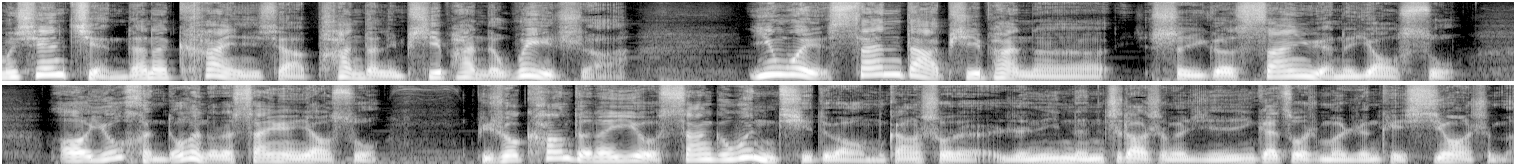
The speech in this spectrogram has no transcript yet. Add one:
我们先简单的看一下判断力批判的位置啊，因为三大批判呢是一个三元的要素，哦，有很多很多的三元要素，比如说康德呢也有三个问题，对吧？我们刚刚说的人能知道什么，人应该做什么，人可以希望什么，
